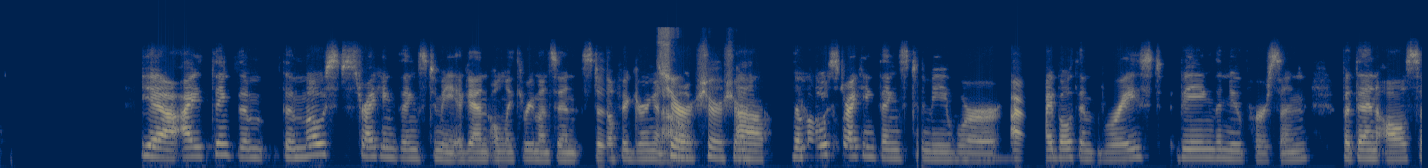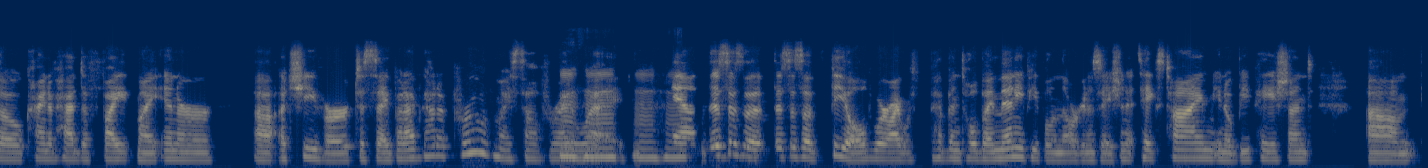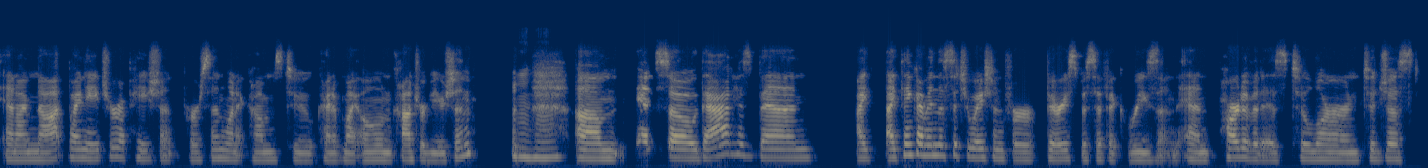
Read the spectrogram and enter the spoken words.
Yeah, I think the the most striking things to me, again, only three months in, still figuring it sure, out. Sure, sure, sure. Uh, the most striking things to me were I, I both embraced being the new person, but then also kind of had to fight my inner uh, achiever to say, but I've got to prove myself right mm-hmm, away. Mm-hmm. And this is a this is a field where I have been told by many people in the organization it takes time. You know, be patient. Um, and I'm not by nature a patient person when it comes to kind of my own contribution. Mm-hmm. um, and so that has been, I, I think I'm in the situation for very specific reason. And part of it is to learn to just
